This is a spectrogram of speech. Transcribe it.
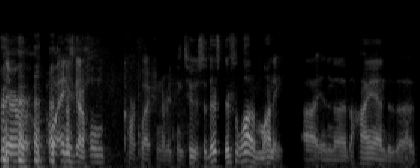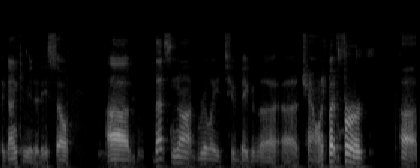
there are, oh, and he's got a whole car collection and everything too. So there's there's a lot of money uh, in the the high end of the the gun community. So uh, that's not really too big of a, a challenge. But for uh,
